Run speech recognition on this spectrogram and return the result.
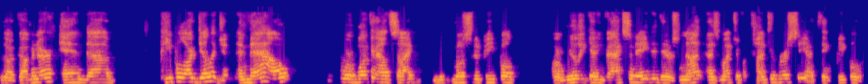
with our governor and, uh, people are diligent. And now we're walking outside. Most of the people are really getting vaccinated. There's not as much of a controversy. I think people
